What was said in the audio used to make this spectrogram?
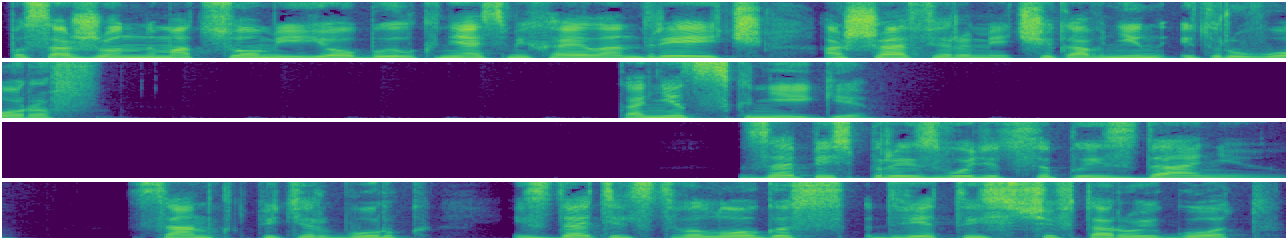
Посаженным отцом ее был князь Михаил Андреевич, а шаферами – Чековнин и Труворов. Конец книги. Запись производится по изданию. Санкт-Петербург – Издательство «Логос», 2002 год.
